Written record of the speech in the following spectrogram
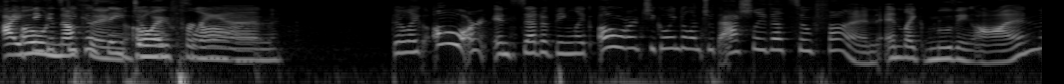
I oh, think it's nothing. because they oh, don't forgot. plan. They're like, oh, aren't instead of being like, oh, aren't you going to lunch with Ashley? That's so fun, and like moving on,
